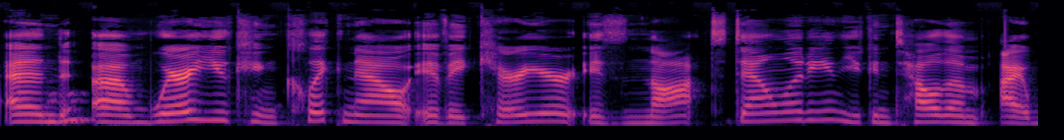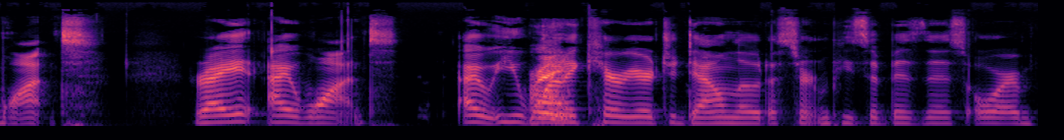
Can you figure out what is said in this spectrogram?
And Mhm. um, where you can click now, if a carrier is not downloading, you can tell them, "I want," right? I want. I, you want a carrier to download a certain piece of business or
